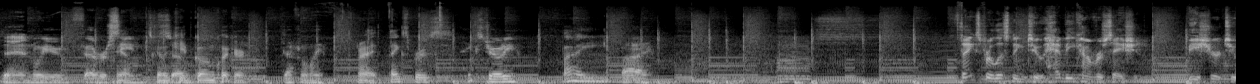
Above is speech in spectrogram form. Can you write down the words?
than we've ever seen. It's going to So, keep going quicker. definitely. All right. Thanks, Bruce. Thanks, Jody. Bye. Bye. Thanks for listening to Heavy Conversation. Be sure to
